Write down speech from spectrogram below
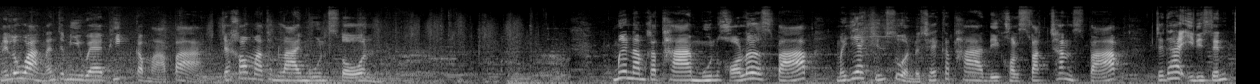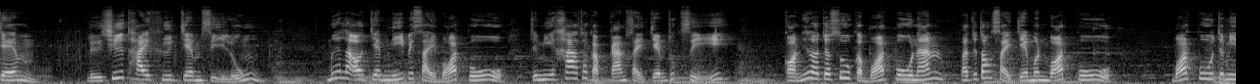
ในระหว่างนั้นจะมี werepig กับหมาป่า จะเข้ามาทำลาย Moonstone เมื่อนำคาถา Moon Caller Staff มาแยกชิ้นส่วนโดยใช้คทา Deconstruction Staff จะได้ Iridescent Gem หรือชื่อไทยคือ gem สีรุ้ง เมื่อเราเอา gem นี้ไปใส่บอสปู จะมีค่าเท่ากับการใส่ gem ทุกสี ก่อนที่เราจะสู้กับบอสปูนั้น เราจะต้องใส่ gem บนบอสปู บอสปูจะมี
